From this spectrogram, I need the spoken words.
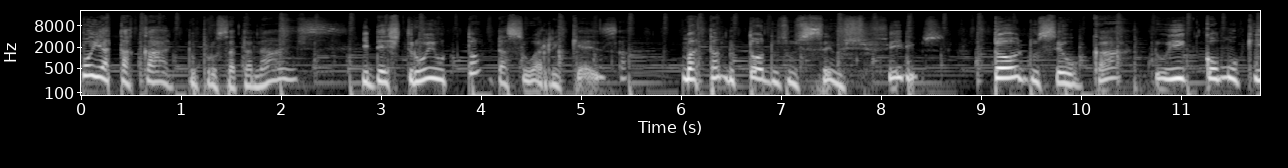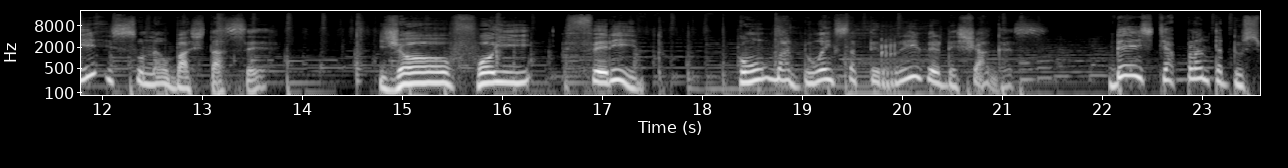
foi atacado por Satanás e destruiu toda a sua riqueza, matando todos os seus filhos, todo o seu gado, e como que isso não bastasse, Jó foi ferido com uma doença terrível de chagas, desde a planta dos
